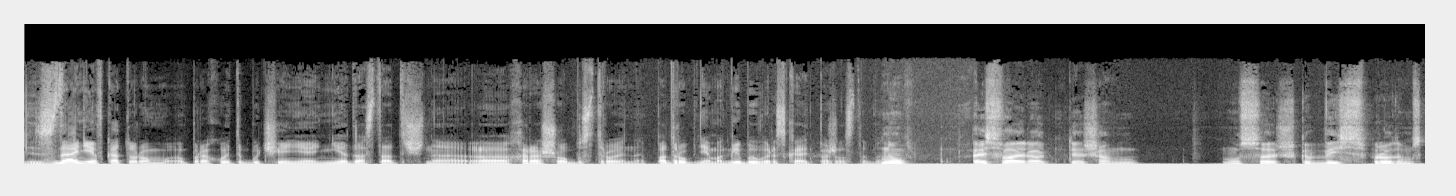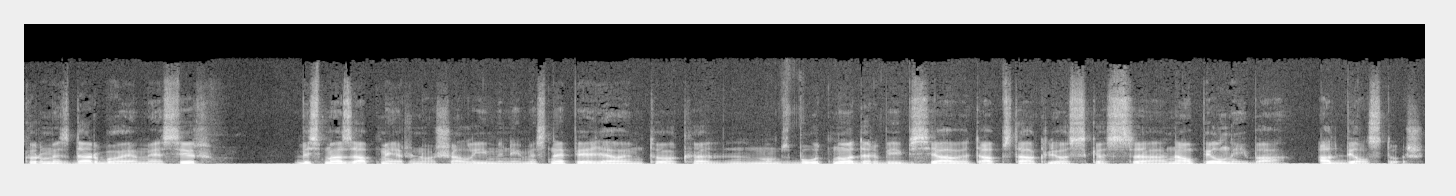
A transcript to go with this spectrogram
здание, в котором проходит обучение, недостаточно э, хорошо обустроено. Подробнее могли бы вы рассказать, пожалуйста? Об этом? Nu, es vairāk tiešām uzsveršu, ka viss, protams, kur mēs darbojamies, ir vismaz apmierinošā līmenī. Mēs nepieļaujam to, ka mums būtu nodarbības jāved apstākļos, kas uh, nav pilnībā atbilstoši.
